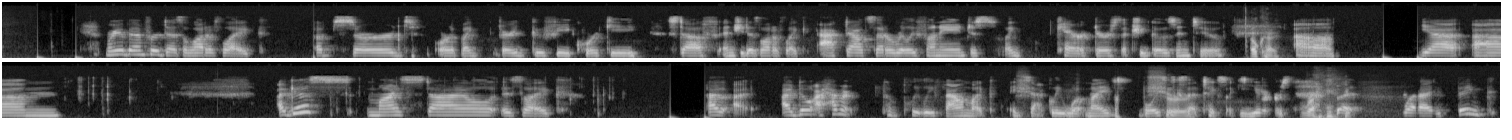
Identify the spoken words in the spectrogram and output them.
Maria Bamford does a lot of like absurd or like very goofy, quirky stuff, and she does a lot of like act outs that are really funny, just like characters that she goes into. Okay. Um, yeah. Um, I guess my style is like I, I I don't I haven't completely found like exactly what my voice Sure. is 'cause that takes like years Right. but what I think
